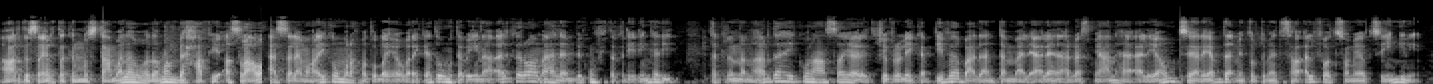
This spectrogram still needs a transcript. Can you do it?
عرض سيارتك المستعملة وضمان بيعها في أسرع وقت. السلام عليكم ورحمة الله وبركاته. متابعينا الكرام أهلا بكم في تقرير جديد. تقريرنا النهاردة هيكون عن سيارة شيفروليه كابتيفا بعد أن تم الإعلان الرسمي عنها اليوم. سعر يبدأ من 309990 جنيه.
